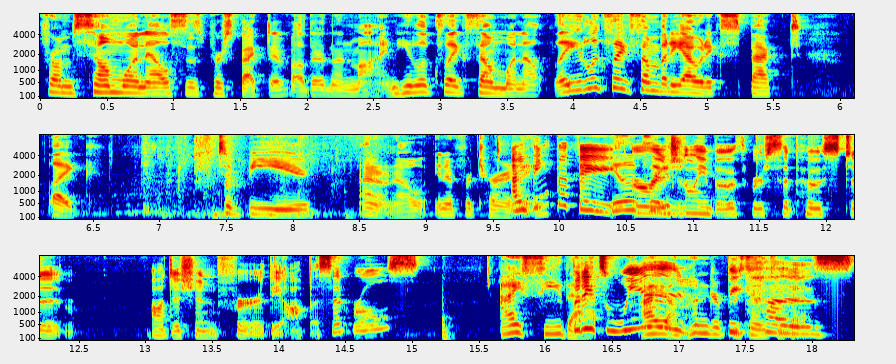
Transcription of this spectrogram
from someone else's perspective other than mine. He looks like someone else. Like, he looks like somebody I would expect, like, to be. I don't know in a fraternity. I think that they He looks like a- originally both were supposed to audition for the opposite roles. I see that, But it's weird I 100% see that. because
